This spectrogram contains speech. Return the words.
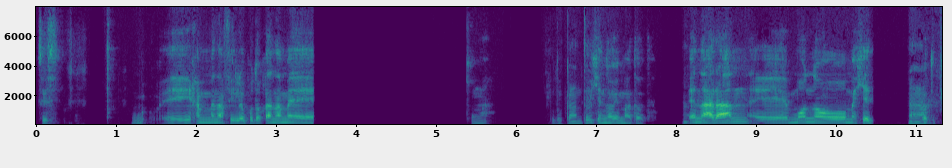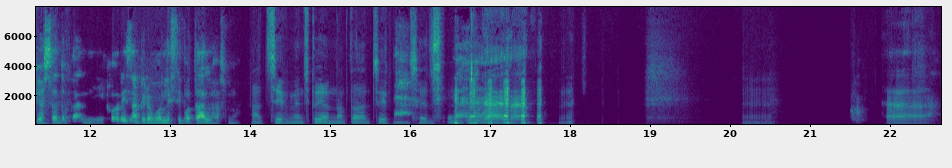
Ξέρεις, ε, είχαμε με ένα φίλο που το κάναμε ας πούμε, Που το που κάνετε; είχε νόημα τότε. Ένα run ε, μόνο με head. Α, Ότι ποιος θα το κάνει χωρίς να πυροβολήσει τίποτα άλλο, ας πούμε. Achievements πριν από τα achievements, έτσι. ναι, ναι. ναι, ναι. Ε, Ε,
